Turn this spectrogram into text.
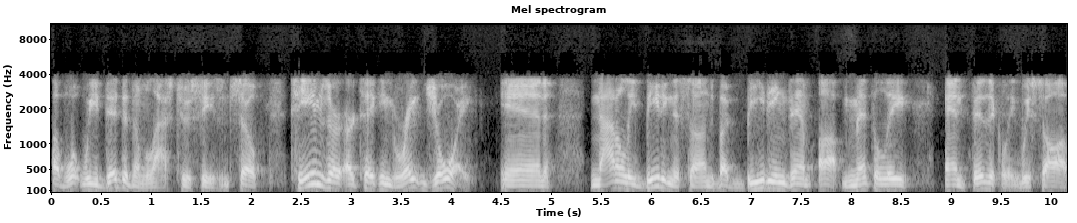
of what we did to them the last two seasons. So teams are, are taking great joy in not only beating the Suns but beating them up mentally and physically. We saw,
